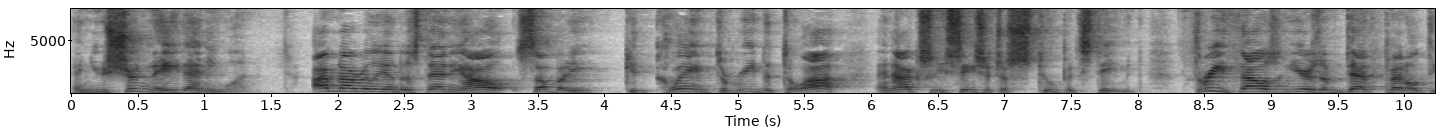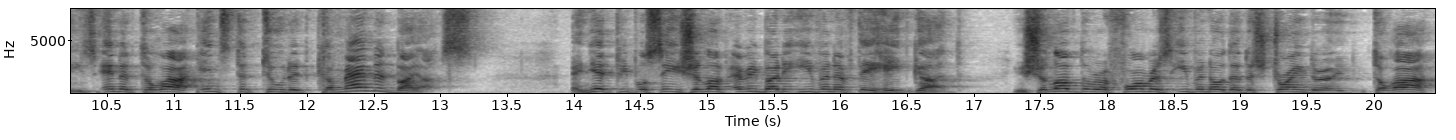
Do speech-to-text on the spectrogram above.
and you shouldn't hate anyone. I'm not really understanding how somebody can claim to read the Torah and actually say such a stupid statement. 3,000 years of death penalties in the Torah instituted, commanded by us. And yet people say you should love everybody even if they hate God. You should love the reformers even though they're destroying the Torah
